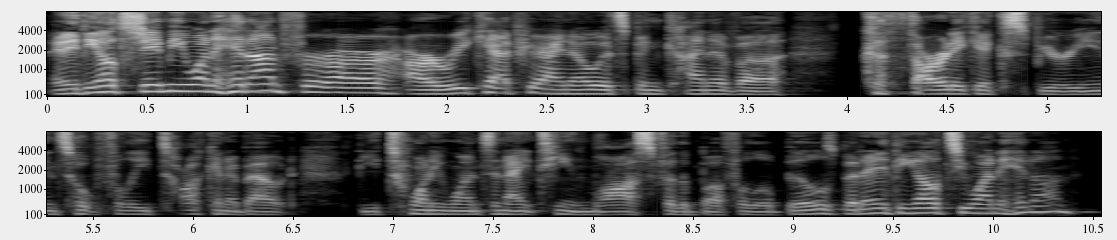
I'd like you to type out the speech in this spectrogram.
Anything else, Jamie, you want to hit on for our, our recap here? I know it's been kind of a cathartic experience, hopefully talking about the 21 to 19 loss for the Buffalo Bills. But anything else you want to hit on?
